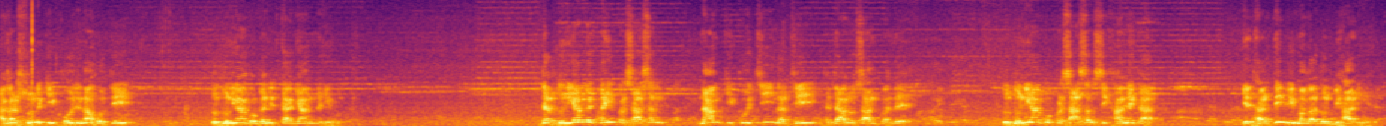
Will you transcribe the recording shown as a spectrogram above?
अगर शून्य की खोज न होती तो दुनिया को गणित का ज्ञान नहीं होता। जब दुनिया में कहीं प्रशासन नाम की कोई चीज़ न थी, हज़ारों साल पहले तो दुनिया को प्रशासन सिखाने का ये धरती भी मगध और बिहार ही। है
